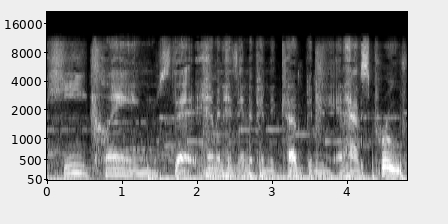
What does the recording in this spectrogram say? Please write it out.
he claims that him and his independent company and has proof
